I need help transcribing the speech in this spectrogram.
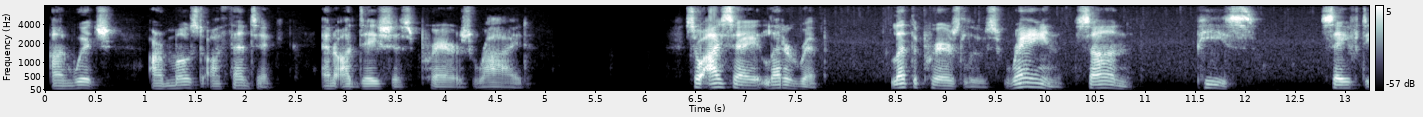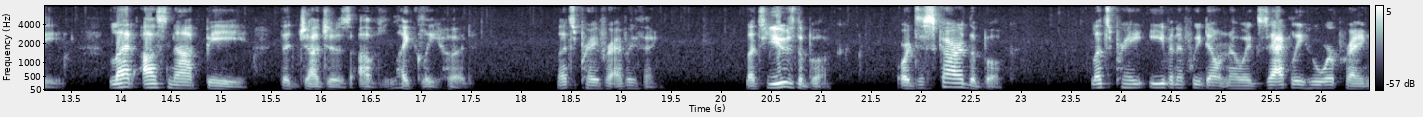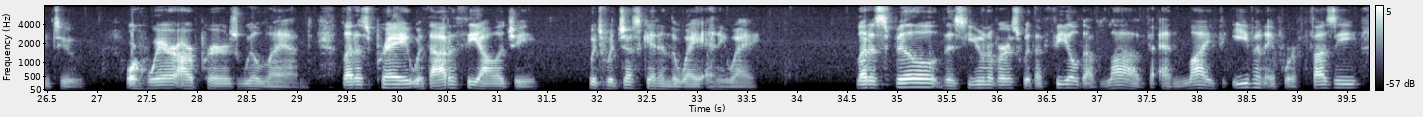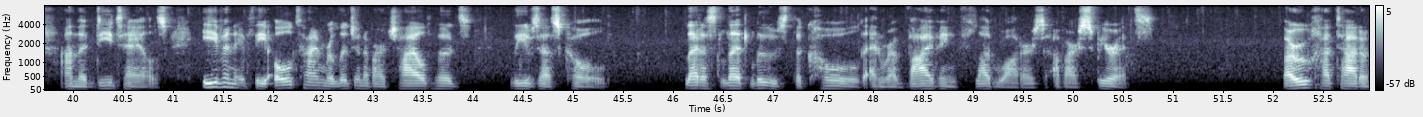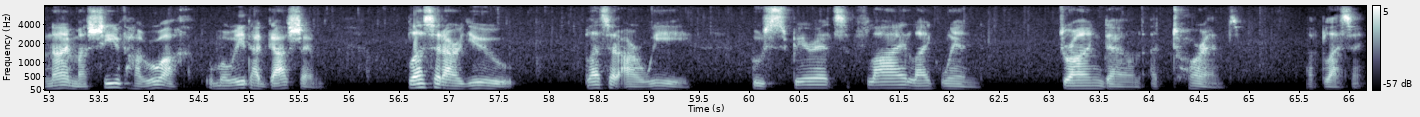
on which our most authentic and audacious prayers ride. So I say, let her rip. Let the prayers loose. Rain, sun, peace, safety. Let us not be the judges of likelihood. Let's pray for everything. Let's use the book or discard the book. Let's pray even if we don't know exactly who we're praying to or where our prayers will land. Let us pray without a theology which would just get in the way anyway. Let us fill this universe with a field of love and life, even if we're fuzzy on the details, even if the old time religion of our childhoods leaves us cold. Let us let loose the cold and reviving floodwaters of our spirits. Baruch Adonai mashiv haruach umorid hagashem. Blessed are you, blessed are we, whose spirits fly like wind drawing down a torrent of blessing.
